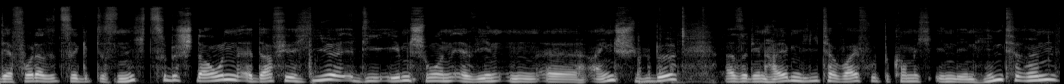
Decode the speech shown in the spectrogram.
der Vordersitze gibt es nichts zu bestaunen. Äh, dafür hier die eben schon erwähnten äh, Einschübe. Also den halben Liter Y-Food bekomme ich in den hinteren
